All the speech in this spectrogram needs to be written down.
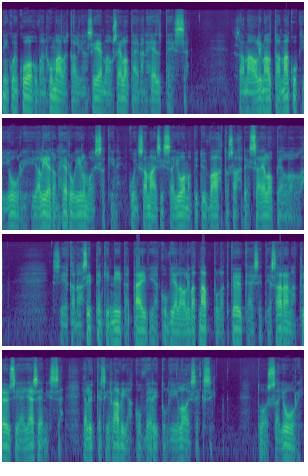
niin kuin kuohuvan humalakaljan siemaus elopäivän helteissä. Sama oli maltaa makukin juuri ja liedon heru ilmoissakin, kuin samaisissa juomapyty vaahtosahdeissa elopellolla – Siekana sittenkin niitä päiviä, kun vielä olivat nappulat köykäiset ja saranat löysiä jäsenissä ja lykkäsi ravia, kun veri tuli iloiseksi. Tuossa juuri,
